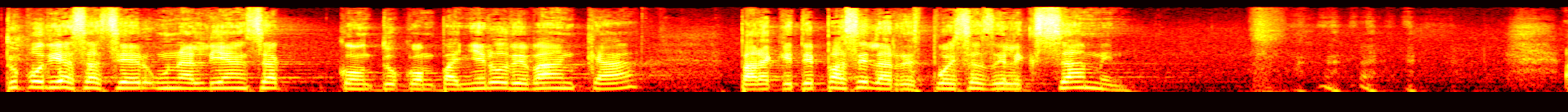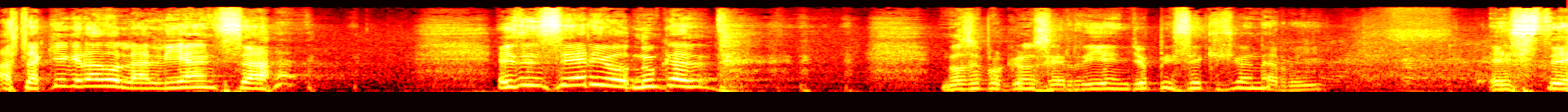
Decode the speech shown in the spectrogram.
Tú podías hacer una alianza con tu compañero de banca para que te pase las respuestas del examen. ¿Hasta qué grado la alianza? Es en serio, nunca. No sé por qué no se ríen, yo pensé que se iban a reír. Este,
